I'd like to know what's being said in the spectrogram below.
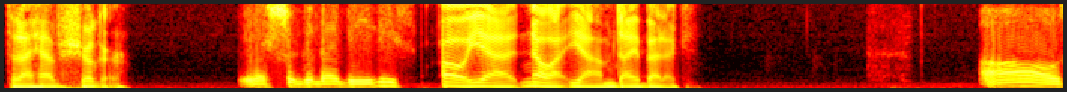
Did I have sugar? Yeah, sugar diabetes. Oh yeah, no, I- yeah, I'm diabetic. Oh,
